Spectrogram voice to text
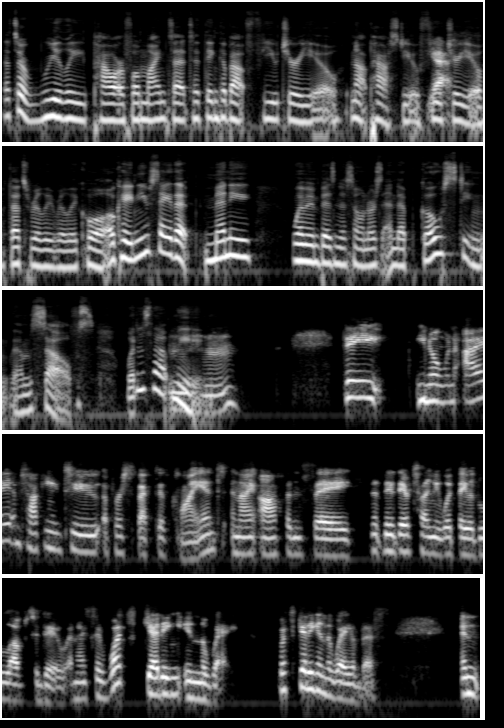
That's a really powerful mindset to think about future you, not past you, future you. That's really, really cool. Okay. And you say that many women business owners end up ghosting themselves. What does that mean? Mhm. They, you know, when I am talking to a prospective client and I often say that they- they're telling me what they would love to do, and I say, What's getting in the way? What's getting in the way of this? And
